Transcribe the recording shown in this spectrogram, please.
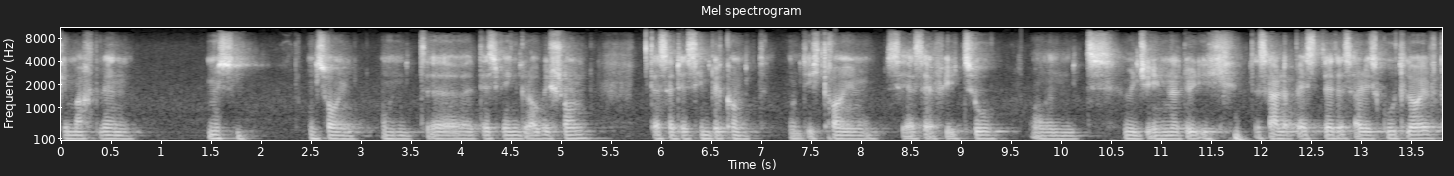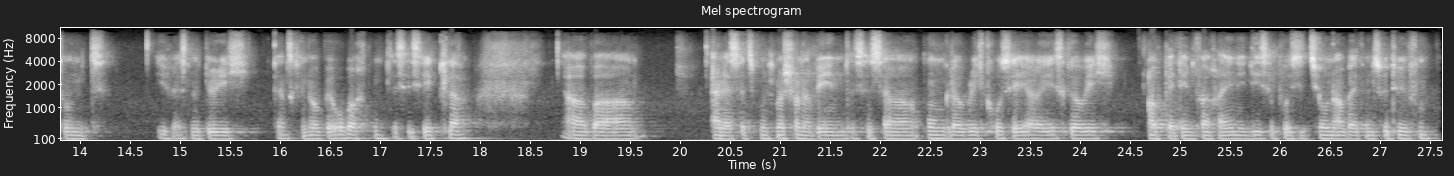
gemacht werden müssen und sollen. Und äh, deswegen glaube ich schon, dass er das hinbekommt. Und ich traue ihm sehr, sehr viel zu und wünsche ihm natürlich das Allerbeste, dass alles gut läuft. Und ich werde es natürlich ganz genau beobachten, das ist eh klar. Aber einerseits muss man schon erwähnen, dass es eine unglaublich große Ehre ist, glaube ich, auch bei dem Verein in dieser Position arbeiten zu dürfen.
